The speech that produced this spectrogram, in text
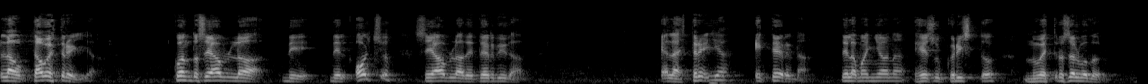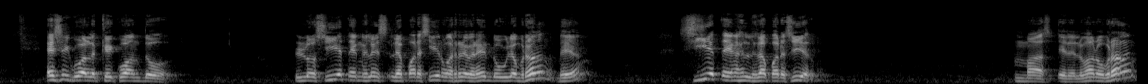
la octava estrella. Cuando se habla de, del ocho, se habla de eternidad. La estrella eterna de la mañana, Jesucristo, nuestro Salvador. Es igual que cuando los siete ángeles le aparecieron al reverendo William Branham, vean, siete ángeles le aparecieron. Más el hermano Branham,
